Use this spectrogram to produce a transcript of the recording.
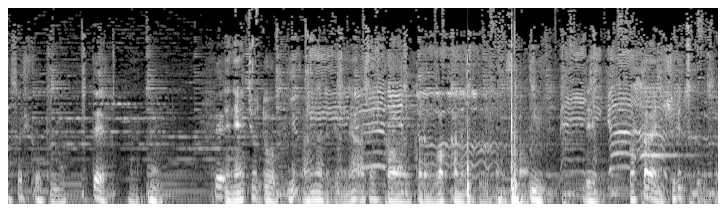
旭川、泊まって、うん。で、でねちょっとあれなんだけどね旭川から稚内に来るじゃないですか、うん。で稚内に昼着くんですよ。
